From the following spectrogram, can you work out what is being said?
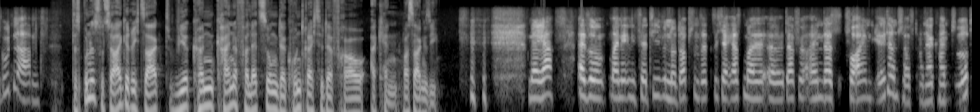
Guten Abend. Das Bundessozialgericht sagt, wir können keine Verletzung der Grundrechte der Frau erkennen. Was sagen Sie? Naja, also meine Initiative No Adoption setzt sich ja erstmal äh, dafür ein, dass vor allem die Elternschaft anerkannt wird.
